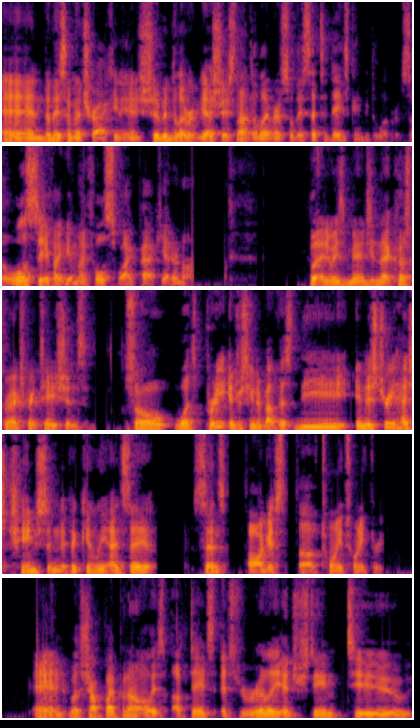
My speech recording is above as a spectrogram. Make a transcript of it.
and then they sent me the tracking, and it should have been delivered yesterday. It's not delivered, so they said today is going to be delivered. So we'll see if I get my full swag pack yet or not. But anyways, managing that customer expectations. So what's pretty interesting about this, the industry has changed significantly, I'd say, since August of 2023. And with Shopify putting out all these updates, it's really interesting to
